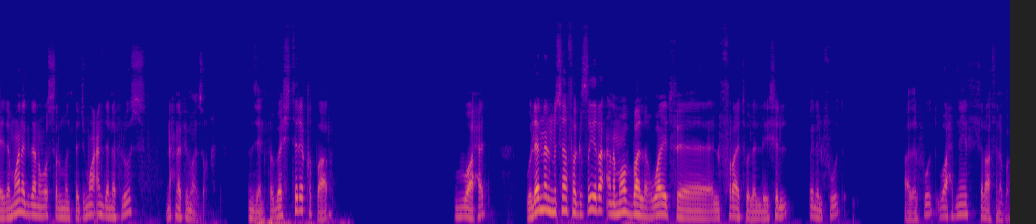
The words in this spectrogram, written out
فاذا ما نقدر نوصل المنتج ما عندنا فلوس نحن في مأزق. زين فبشتري قطار واحد ولأن المسافة قصيرة أنا ما ببالغ وايد في ال freight ولا اللي يشل وين ال food؟ هذا ال food واحد اثنين ثلاث نبى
